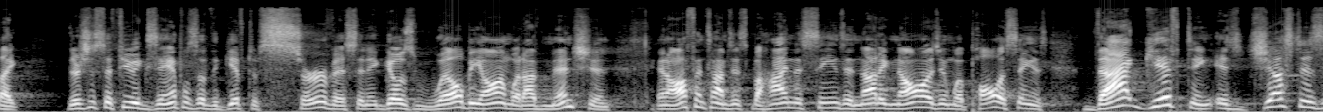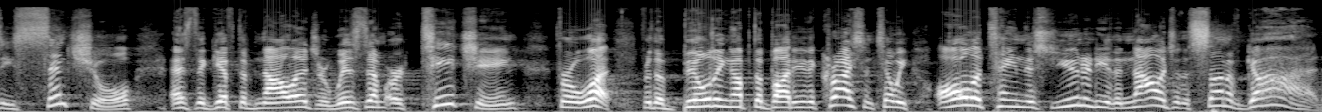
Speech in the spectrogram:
like, there's just a few examples of the gift of service, and it goes well beyond what I've mentioned. And oftentimes it's behind the scenes and not acknowledging what Paul is saying is that gifting is just as essential as the gift of knowledge or wisdom or teaching for what? For the building up the body of Christ until we all attain this unity of the knowledge of the Son of God.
